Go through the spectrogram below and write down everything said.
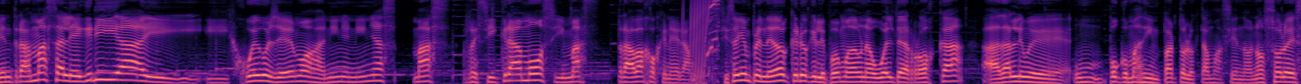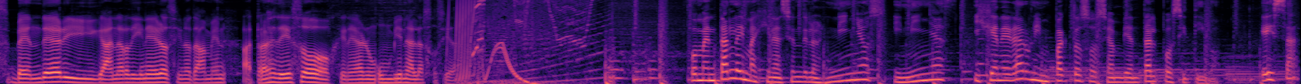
Mientras más alegría y, juego llevemos a niños y niñas, más reciclamos y más trabajo generamos. Si soy emprendedor, creo que le podemos dar una vuelta de rosca a darle eh, un poco más de impacto a lo que estamos haciendo. No solo es vender y ganar dinero, sino también a través de eso generar un bien a la sociedad. Fomentar la imaginación de los niños y niñas y generar un impacto socioambiental positivo. Esa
